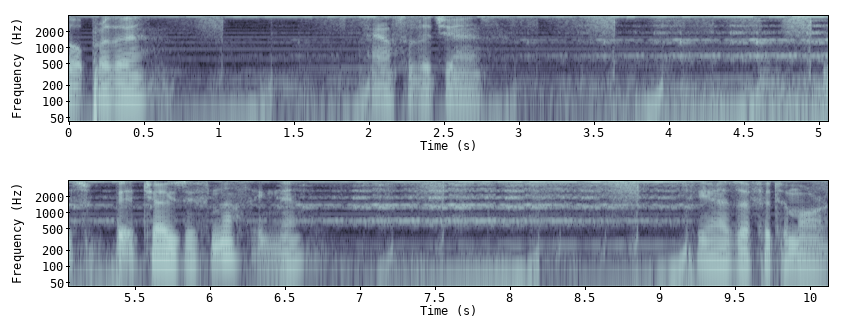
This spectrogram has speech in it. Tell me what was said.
Opera there. House of the Jazz. It's a bit of Joseph Nothing now. Piazza for tomorrow.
